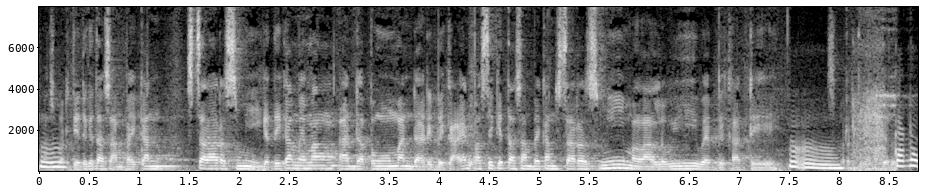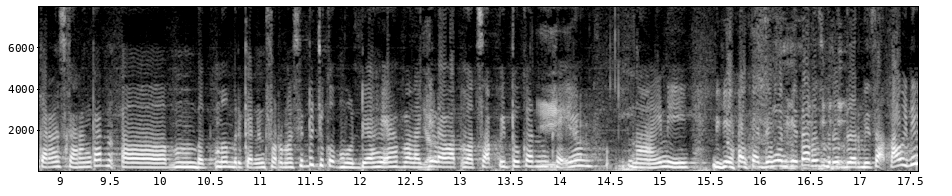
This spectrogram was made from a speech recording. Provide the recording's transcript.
Nah, hmm. seperti itu kita sampaikan secara resmi. Ketika memang ada pengumuman dari BKN pasti kita sampaikan secara resmi melalui web BKD. Hmm. Seperti itu. Kan karena sekarang kan uh, memberikan informasi itu cukup mudah ya, apalagi ya. lewat WhatsApp itu kan iya. kayaknya nah ini dia kadang kita harus benar-benar bisa tahu ini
